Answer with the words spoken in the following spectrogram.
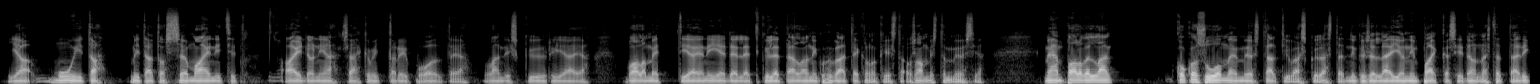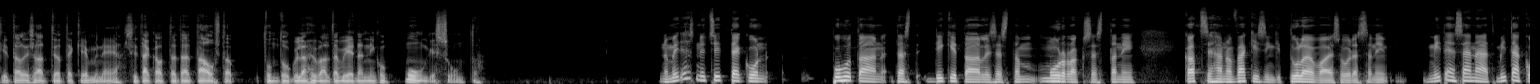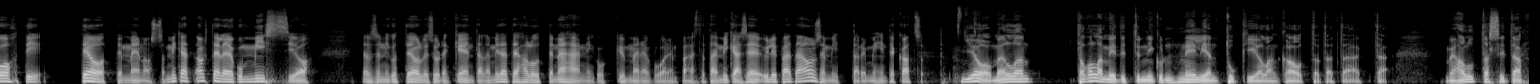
ja muita, mitä tuossa jo mainitsit, Aidonia, sähkömittaripuolta ja Landiskyyriä ja Valmettia ja niin edelleen. Että kyllä täällä on niin kuin hyvää teknologista osaamista myös ja mehän palvellaan koko Suomeen myös täältä Jyväskylästä, että nykyisellä ei ole niin paikkasidonnaista tämä digitalisaatio tekeminen ja sitä kautta tämä tausta tuntuu kyllä hyvältä viedä niin kuin muuhunkin suuntaan. No mitäs nyt sitten, kun puhutaan tästä digitaalisesta murroksesta, niin katsehan on väkisinkin tulevaisuudessa, niin miten sä näet, mitä kohti te olette menossa? Mikä, onko teillä joku missio tämmöisen niin teollisuuden kentällä? Mitä te haluatte nähdä niin kymmenen vuoden päästä? Tai mikä se ylipäätään on se mittari, mihin te katsotte? Joo, me ollaan tavallaan mietitty niin kuin neljän tukialan kautta tätä, että me haluttaisiin sitä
